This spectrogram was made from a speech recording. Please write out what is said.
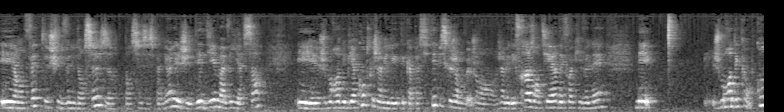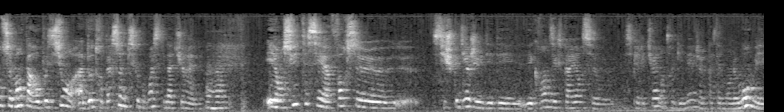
Et en fait, je suis devenue danseuse, danseuse espagnole, et j'ai dédié ma vie à ça. Et je me rendais bien compte que j'avais des capacités, puisque j'avais des phrases entières des fois qui venaient. Mais je me rendais compte seulement par opposition à d'autres personnes, puisque pour moi c'était naturel. Et ensuite, c'est à force, euh, si je peux dire, j'ai eu des, des- des grandes expériences euh, spirituelles, entre guillemets, j'aime pas tellement le mot, mais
